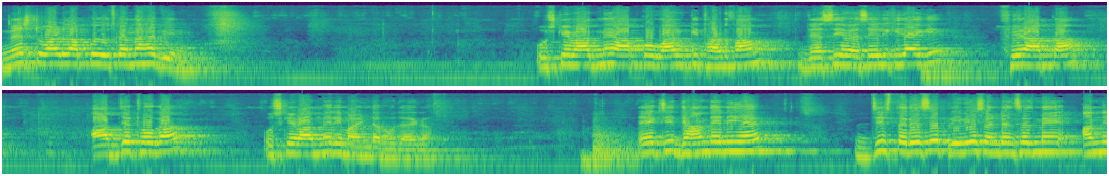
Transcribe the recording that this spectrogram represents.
next word आपको यूज़ करना है बीन उसके बाद में आपको वर्ब की थर्ड फॉर्म जैसी वैसे ही लिखी जाएगी। फिर आपका ऑब्जेक्ट होगा, उसके बाद में रिमाइंडर हो जाएगा। एक चीज़ ध्यान देनी है, जिस तरह से प्रीवियस सेंटेंसेस में अन्य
